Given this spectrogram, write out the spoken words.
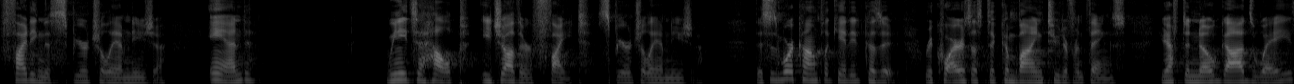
fighting this spiritual amnesia. And we need to help each other fight spiritual amnesia. This is more complicated because it requires us to combine two different things. You have to know God's ways,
